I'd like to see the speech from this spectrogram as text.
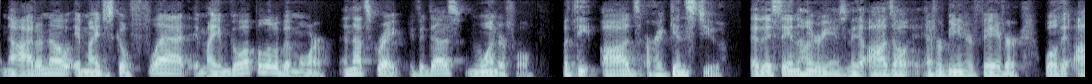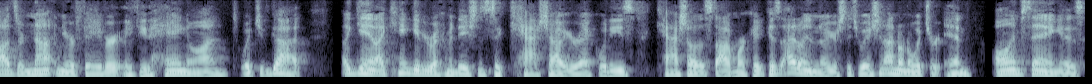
Now, I don't know. It might just go flat. It might even go up a little bit more. And that's great. If it does, wonderful. But the odds are against you as they say in the Hunger Games, may the odds all ever be in your favor. Well, the odds are not in your favor if you hang on to what you've got. Again, I can't give you recommendations to cash out your equities, cash out the stock market, because I don't even know your situation. I don't know what you're in. All I'm saying is,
